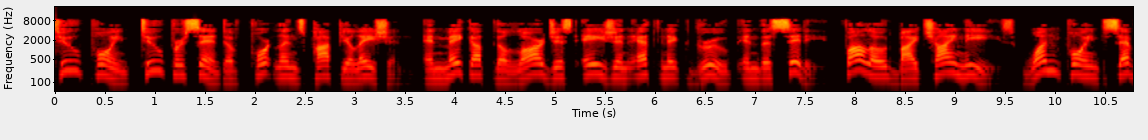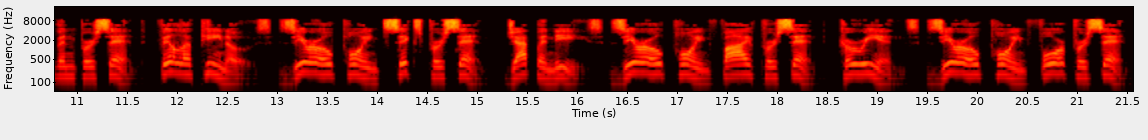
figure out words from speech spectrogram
2.2% of Portland's population, and make up the largest Asian ethnic group in the city, followed by Chinese 1.7%, Filipinos 0.6%, Japanese 0.5%, Koreans 0.4%,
